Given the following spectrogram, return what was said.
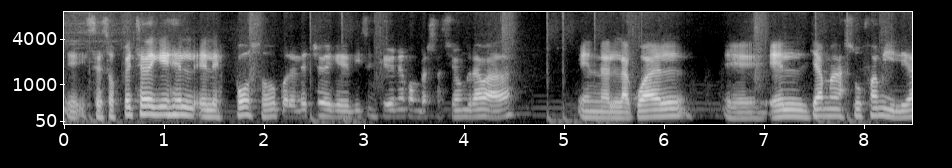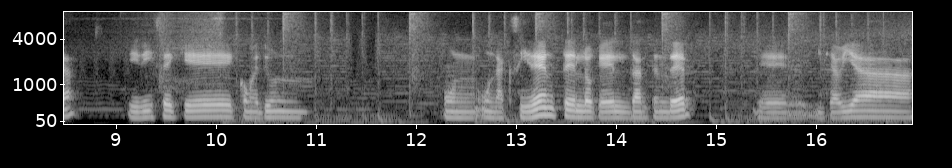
Eh, se sospecha de que es el, esposo por el hecho de que dicen que hay una conversación grabada en la cual eh, él llama a su familia y dice que cometió un, un, accidente, en lo que él da a entender, eh, y que había,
